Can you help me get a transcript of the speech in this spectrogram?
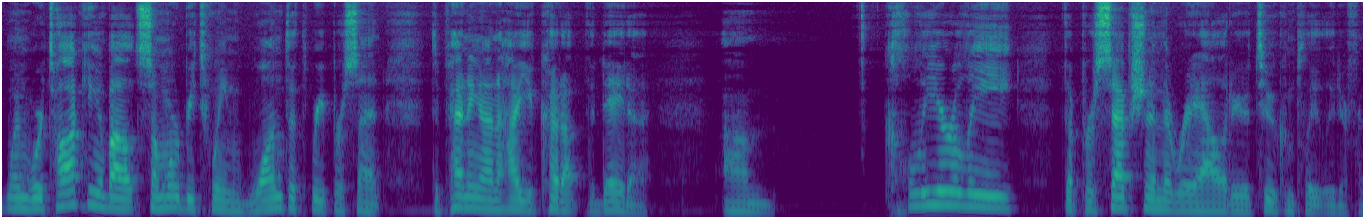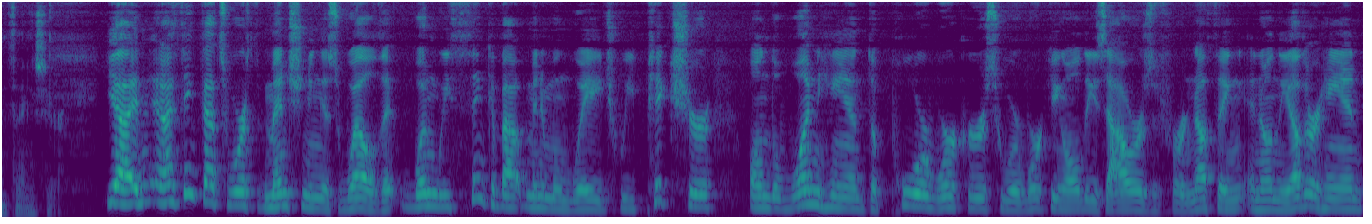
When we're talking about somewhere between 1% to 3%, depending on how you cut up the data, um, clearly the perception and the reality are two completely different things here. Yeah, and, and I think that's worth mentioning as well that when we think about minimum wage, we picture on the one hand the poor workers who are working all these hours for nothing, and on the other hand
